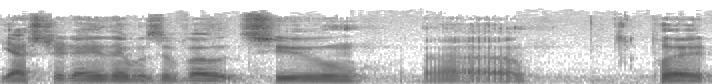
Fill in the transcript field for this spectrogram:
yesterday, there was a vote to uh, put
